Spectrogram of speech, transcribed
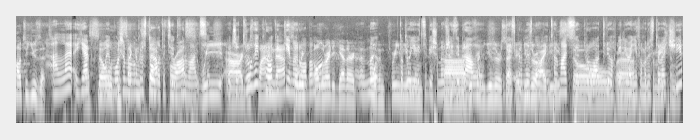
how to use it. Але як ми можемо використовувати цю інформацію? Отже, другий крок, який ми робимо, е, ми, тобто уявіть собі, що ми вже зібрали десь приблизно інформацію про трьох мільйонів користувачів,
